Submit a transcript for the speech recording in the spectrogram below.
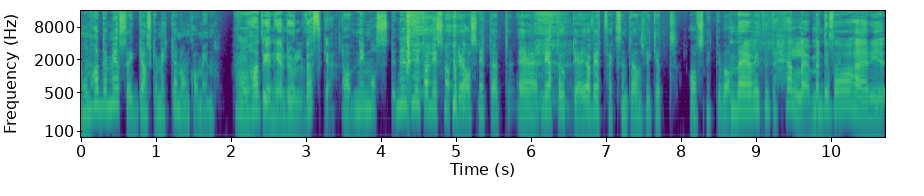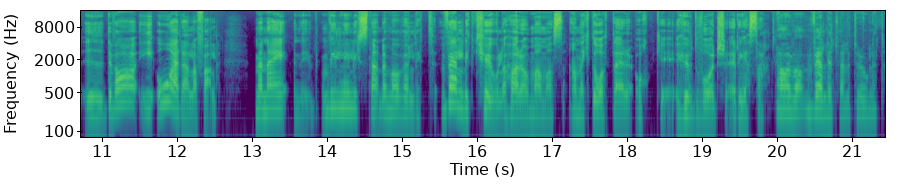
hon hade med sig ganska mycket när hon kom in. Hon hade ju en hel rullväska. Ja, ni, måste, ni som inte har lyssnat på det avsnittet, eh, leta upp det. Jag vet faktiskt inte ens vilket avsnitt det var. Nej, jag vet inte heller. Men Inte det var här i, i, det var i år i alla fall. Men nej, vill ni lyssna? Det var väldigt, väldigt kul att höra om mammas anekdoter och eh, hudvårdsresa. Ja, det var väldigt, väldigt roligt.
